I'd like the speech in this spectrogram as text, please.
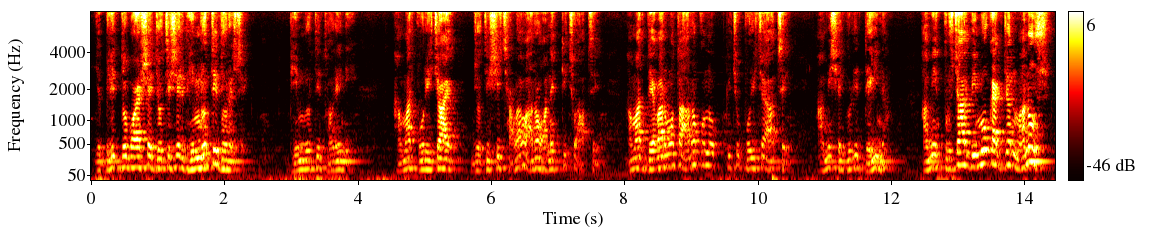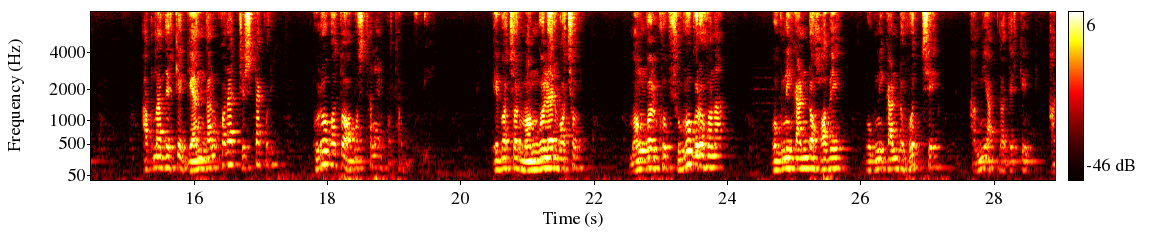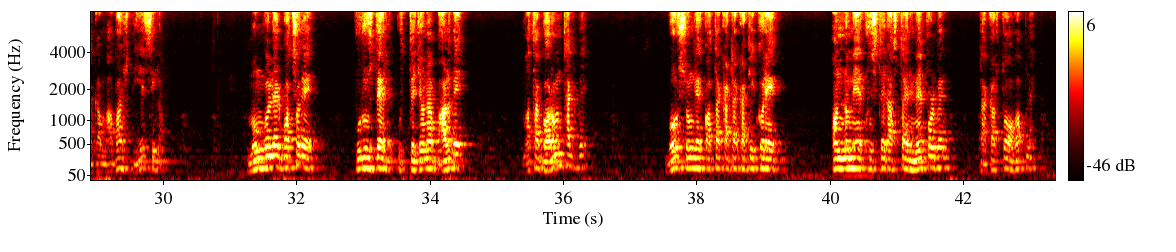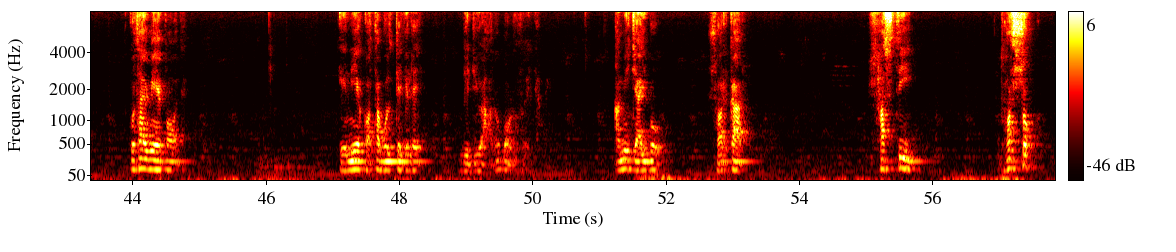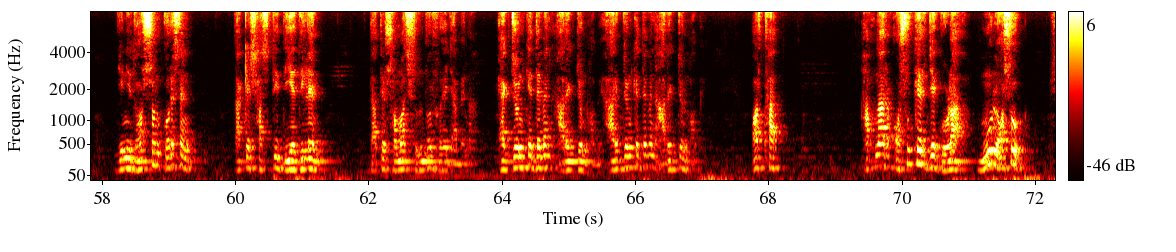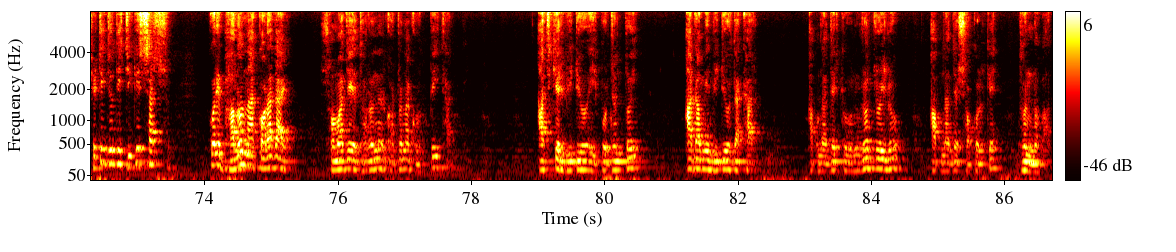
যে বৃদ্ধ বয়সে জ্যোতিষের ভীমরতি ধরেছে। ভীমরতি ধরেনি। আমার পরিচয় জ্যোতিষী ছাড়াও আরও অনেক কিছু আছে। আমার দেবার মতো আরও কোনো কিছু পরিচয় আছে। আমি সেগুলি দেই না। আমি প্রচার বিমুখ একজন মানুষ। আপনাদেরকে জ্ঞান দান করার চেষ্টা করি। গ্রহগত অবস্থানের কথা বলি। এবছর মঙ্গলের বছর। মঙ্গল খুব শুভ গ্রহ না। অগ্নিকাণ্ড হবে, অগ্নিকাণ্ড হচ্ছে, আমি আপনাদেরকে আগাম আভাস দিয়েছিলাম। মঙ্গলের বছরে পুরুষদের উত্তেজনা বাড়বে, মাথা গরম থাকবে। বউর সঙ্গে কথা কাটাকাটি করে অন্য মেয়ে খুঁজতে রাস্তায় নেমে পড়বেন, টাকার তো অভাব নেই। কোথায় মেয়ে পাওয়া যায়? এ নিয়ে কথা বলতে গেলে ভিডিও আরও বড় হয়ে যাবে। আমি চাইব সরকার শাস্তি, ধর্ষক যিনি ধর্ষণ করেছেন, তাকে শাস্তি দিয়ে দিলেন, তাতে সমাজ সুন্দর হয়ে যাবে না। একজনকে দেবেন, আরেকজন হবে। আরেকজনকে দেবেন, আরেকজন হবে। অর্থাৎ আপনার অসুখের যে গোড়া, মূল অসুখ, সেটি যদি চিকিৎসা করে ভালো না করা যায় সমাজে এ ধরনের ঘটনা ঘটতেই থাকবে। আজকের ভিডিও এই পর্যন্তই। আগামী ভিডিও দেখার আপনাদেরকে অনুরোধ রইল। আপনাদের সকলকে ধন্যবাদ।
